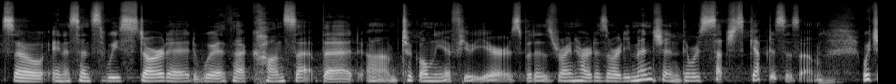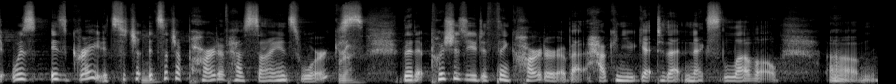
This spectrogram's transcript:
So, in a sense, we started with a concept that um, took only a few years, but as Reinhard has already mentioned, there was such skepticism, mm-hmm. which was is great. It's such a, mm-hmm. it's such a part of how science works right. that it pushes you to think harder about how can you get to that next level. Um,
